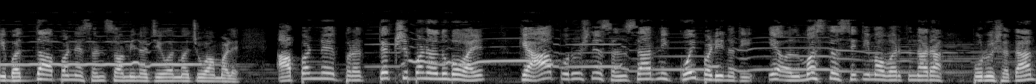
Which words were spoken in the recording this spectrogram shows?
એ બધા આપણને સંત સ્વામીના જીવનમાં જોવા મળે. આપણને પ્રત્યક્ષ પણ અનુભવાય કે આ પુરુષને સંસારની કોઈ પડી નથી. એ અલમસ્ત સ્થિતિમાં વર્તનારા પુરુષ હતા.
